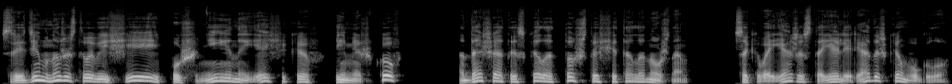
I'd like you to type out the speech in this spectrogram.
Среди множества вещей, пушнины, ящиков и мешков Даша отыскала то, что считала нужным. Саквояжи стояли рядышком в углу.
